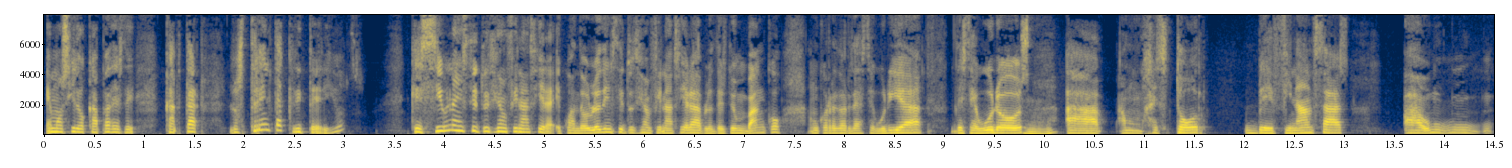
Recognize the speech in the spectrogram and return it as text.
hemos sido capaces de captar los 30 criterios que si una institución financiera, y cuando hablo de institución financiera hablo desde un banco a un corredor de seguridad, de seguros, a, un gestor de finanzas, a un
